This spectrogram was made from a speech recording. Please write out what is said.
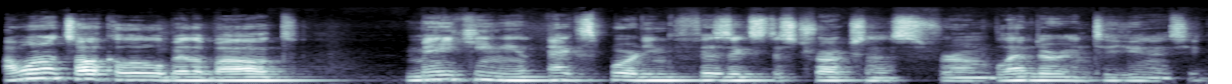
I want to talk a little bit about making and exporting physics destructions from Blender into Unity.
